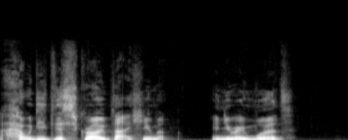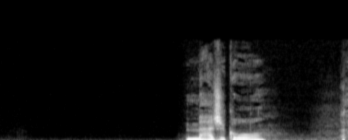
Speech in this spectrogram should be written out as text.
How would you describe that humor in your own words? Magical.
